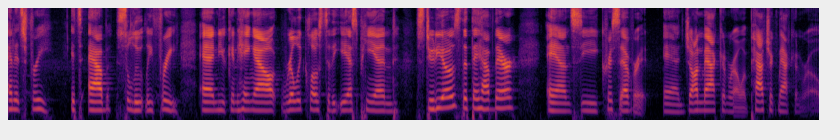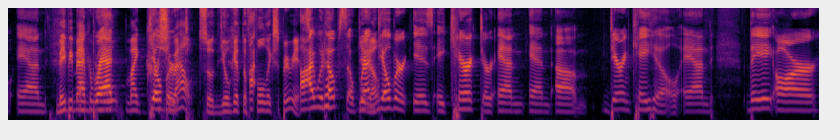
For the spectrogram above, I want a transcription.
and it's free. It's absolutely free. And you can hang out really close to the espn studios that they have there and see Chris Evert and john mcenroe and patrick mcenroe and Maybe and McEnroe might curse you Gilbert. out, so you'll get the full experience. I would hope so. Brad know? Gilbert is a character, and and um, Darren Cahill, and they are,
